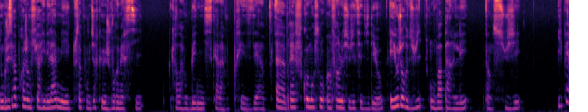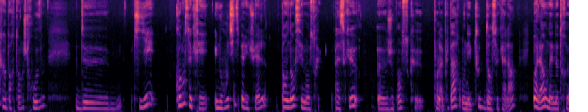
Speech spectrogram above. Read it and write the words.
Donc, je sais pas pourquoi j'en suis arrivée là, mais tout ça pour vous dire que je vous remercie. Qu'Allah vous bénisse, qu'Allah vous préserve. bref, commençons enfin le sujet de cette vidéo. Et aujourd'hui, on va parler d'un sujet hyper important, je trouve, de qui est comment se créer une routine spirituelle pendant ces menstrues. Parce que euh, je pense que pour la plupart, on est toutes dans ce cas-là. Voilà, on a notre,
